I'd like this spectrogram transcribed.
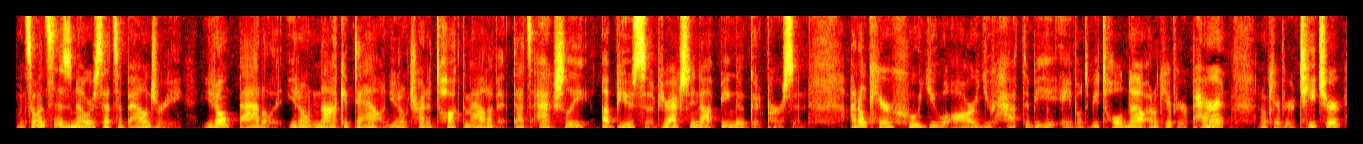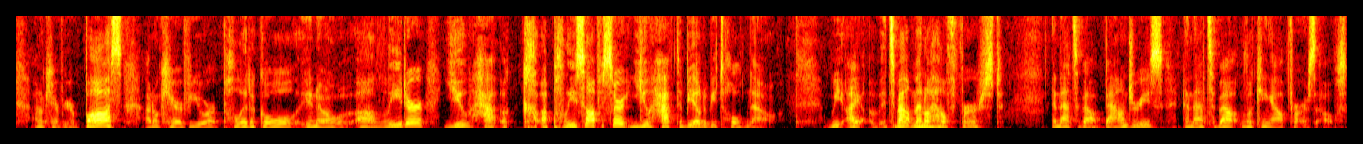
When someone says no or sets a boundary, you don't battle it. You don't knock it down. You don't try to talk them out of it. That's actually abusive. You're actually not being a good person. I don't care who you are. You have to be able to be told no. I don't care if you're a parent. I don't care if you're a teacher. I don't care if you're a boss. I don't care if you are a political, you know, uh, leader. You have a, a police officer. You have to be able to be told no. We, I, it's about mental health first. And that's about boundaries and that's about looking out for ourselves.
